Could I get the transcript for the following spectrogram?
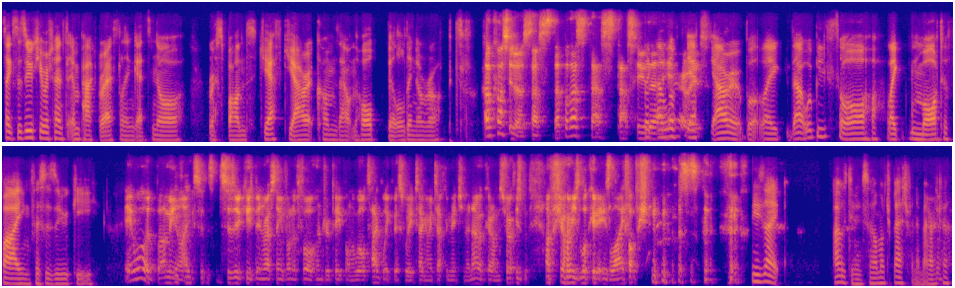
It's like Suzuki returns to Impact Wrestling, gets no response. Jeff Jarrett comes out and the whole building erupts. Of course it does. That's that, but that's that's that's who Like the I love hero Jeff is. Jarrett, but like that would be so like mortifying for Suzuki. It would, but I mean, It's like, like- Suzuki's been wrestling in front of 400 people in the World Tag League this week, Takumi Takamichi Minoka. I'm sure he's, I'm sure he's looking at his life options. He's like, I was doing so much better in hmm. America.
